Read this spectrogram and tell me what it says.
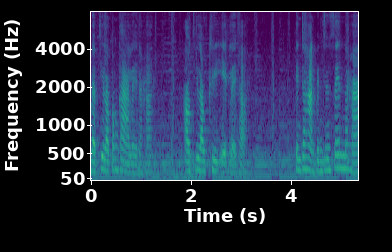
แบบที่เราต้องการเลยนะคะ เอาที่เราครีเอทเลยค่ะ เป็นจะหั่นเป็นเส้นๆนะคะ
